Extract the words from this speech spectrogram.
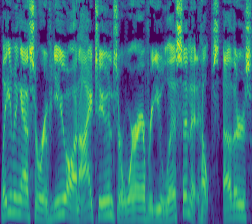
leaving us a review on iTunes or wherever you listen. It helps others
